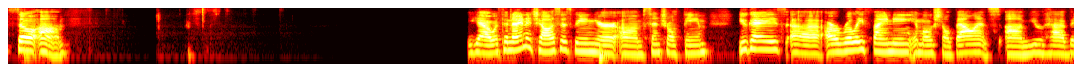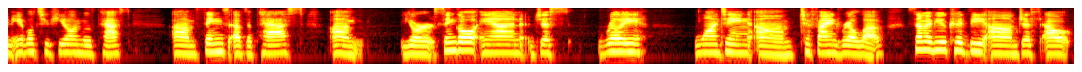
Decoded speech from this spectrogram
So, um, Yeah, with the Nine of Chalices being your um, central theme, you guys uh, are really finding emotional balance. Um, you have been able to heal and move past um, things of the past. Um, you're single and just really wanting um, to find real love. Some of you could be um, just out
